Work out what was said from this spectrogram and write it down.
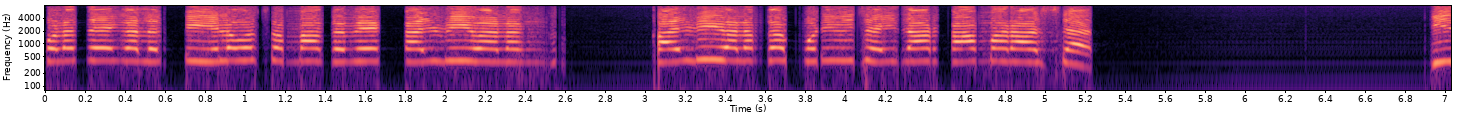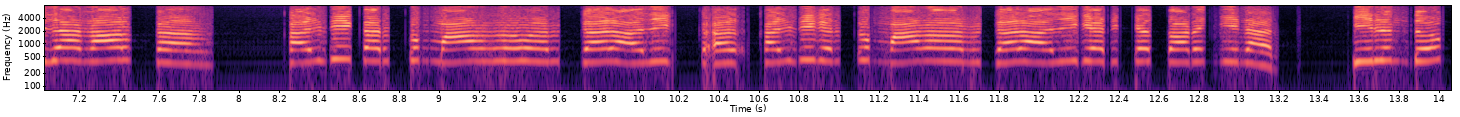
குழந்தைகளுக்கு இலவசமாகவே கல்வி வழங்க கல்வி வழங்க முடிவு செய்தார் காமராசர். இதனால் கல்வி கற்கும் மாணவர்கள் அதிக கல்வி கற்கும் மாணவர்கள் அதிகரிக்க தொடங்கினர். இருந்தும்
